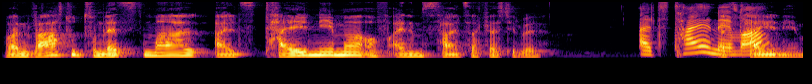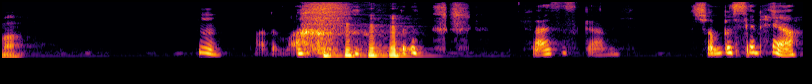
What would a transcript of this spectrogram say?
Wann warst du zum letzten Mal als Teilnehmer auf einem Salsa-Festival? Als Teilnehmer? Als Teilnehmer. Hm, warte mal. ich weiß es gar nicht. Ist schon ein bisschen her.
